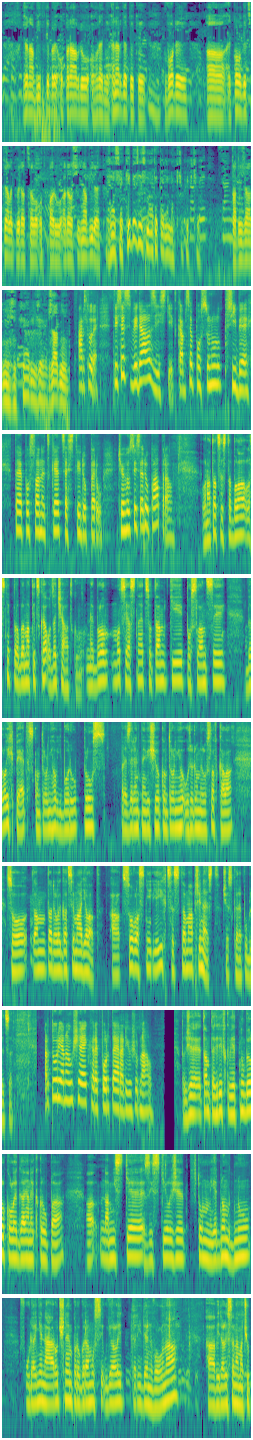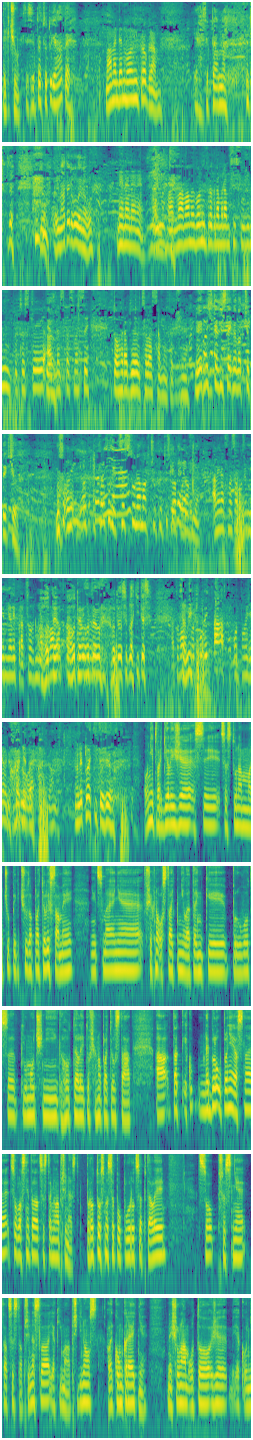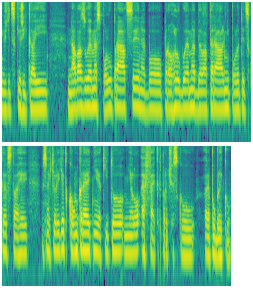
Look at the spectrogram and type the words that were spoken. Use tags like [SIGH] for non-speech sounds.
že nabídky byly opravdu ohledně energetiky, vody, a ekologické likvidace odpadů a dalších nabídek. Zase, jaký biznis máte tady na Machu Picchu? Tady žádný. Žádný, že? Žádný. Arture, ty jsi vydal zjistit, kam se posunul příběh té poslanecké cesty do Peru. Čeho jsi se dopátral? Ona ta cesta byla vlastně problematická od začátku. Nebylo moc jasné, co tam ti poslanci, bylo jich pět z kontrolního výboru, plus prezident nejvyššího kontrolního úřadu Miloslav Kala, co tam ta delegace má dělat a co vlastně jejich cesta má přinést České republice. Artur Janoušek, reportér radiožurnálu. Takže tam tehdy v květnu byl kolega Janek Kroupa a na místě zjistil, že v tom jednom dnu v údajně náročném programu si udělali tady den volna a vydali se na Machu Picchu. Chci se zeptat, co tu děláte? Máme den volný program. Já se ptám na... [LAUGHS] no, a vy máte dovolenou? Ne, ne, ne, ne. Má, máme volný program v rámci služební cesty a jo. dneska jsme si to hradili celé sami, takže... No jak myslíte lístek na Machu Picchu? My jsme, no, celkově cestu na Machu Picchu a podobně. Ale jinak jsme samozřejmě měli pracovní. A hotel, a hotel, hotel, hotel si platíte s... A to vám sami? Odpověď, a, odpověděli. No, no neplatíte, že jo? Oni tvrdili, že si cestu na Machu Picchu zaplatili sami, nicméně všechno ostatní letenky, průvodce, tlumočník, hotely, to všechno platil stát. A tak jako nebylo úplně jasné, co vlastně ta cesta měla přinést. Proto jsme se po půl roce ptali, co přesně ta cesta přinesla, jaký má přínos, ale konkrétně. Nešlo nám o to, že, jak oni vždycky říkají, navazujeme spolupráci nebo prohlubujeme bilaterální politické vztahy. My jsme chtěli vidět konkrétně, jaký to mělo efekt pro Českou republiku.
